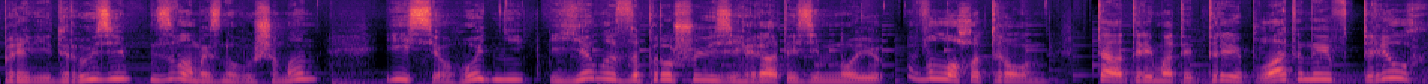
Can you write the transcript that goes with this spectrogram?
Привіт, друзі! З вами знову Шаман. І сьогодні я вас запрошую зіграти зі мною в Лохотрон та отримати три платини в трьох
